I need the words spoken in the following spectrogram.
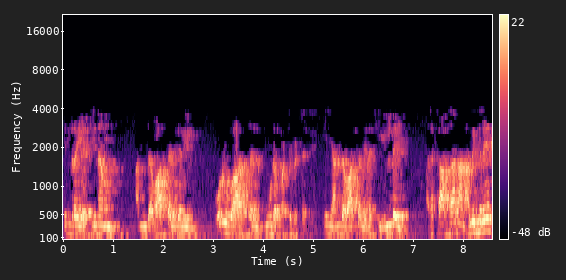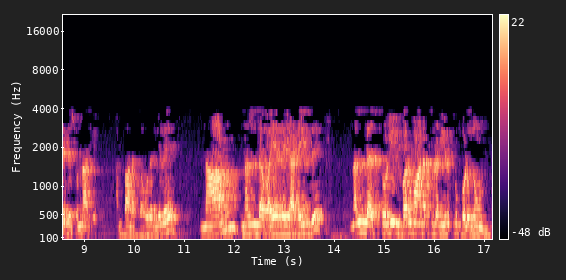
இன்றைய தினம் அந்த வாசல்களில் ஒரு வாசல் மூடப்பட்டு விட்டது. இனி அந்த வாசல் எனக்கு இல்லை. அதற்காக தான் நான் அழுகிறேன் என்று சொன்னார்கள். அன்பான சகோதரர்களே நாம் நல்ல வயதை அடைந்து நல்ல தொழில் வருமானத்துடன் இருக்கும் பொழுதும்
